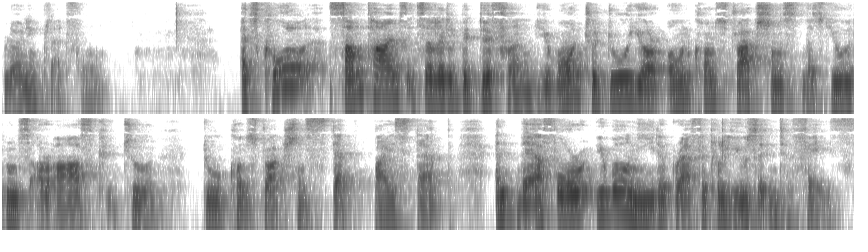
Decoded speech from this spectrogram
learning platform. At school, sometimes it's a little bit different. You want to do your own constructions. The students are asked to do constructions step by step, and therefore you will need a graphical user interface.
